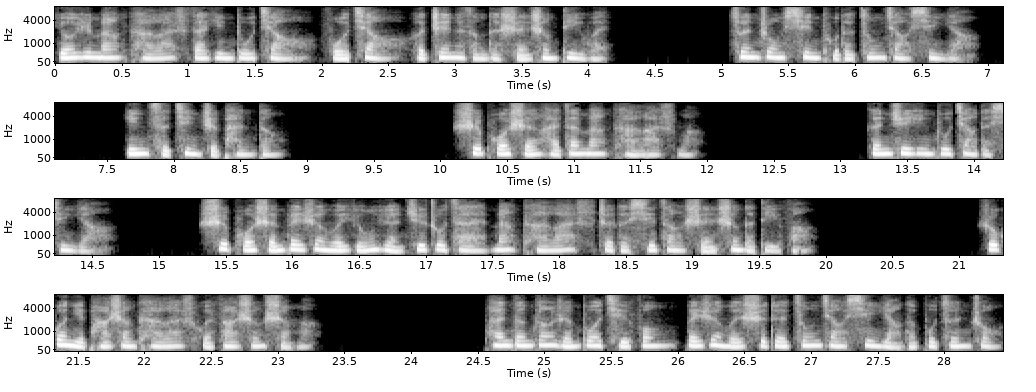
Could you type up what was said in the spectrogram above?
由于曼卡拉什在印度教、佛教和 Jainism 的神圣地位，尊重信徒的宗教信仰。因此禁止攀登。湿婆神还在曼卡拉什吗？根据印度教的信仰，湿婆神被认为永远居住在曼卡拉什这个西藏神圣的地方。如果你爬上卡拉什，会发生什么？攀登冈仁波齐峰被认为是对宗教信仰的不尊重，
